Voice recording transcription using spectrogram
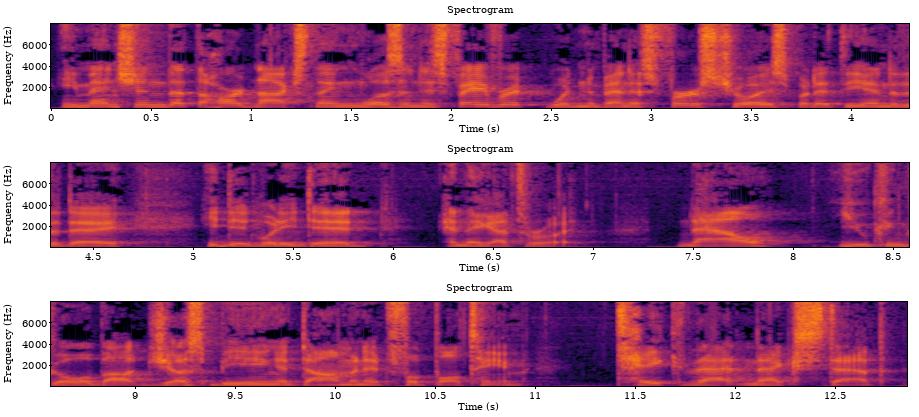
He mentioned that the hard knocks thing wasn't his favorite, wouldn't have been his first choice, but at the end of the day, he did what he did and they got through it. Now you can go about just being a dominant football team. Take that next step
